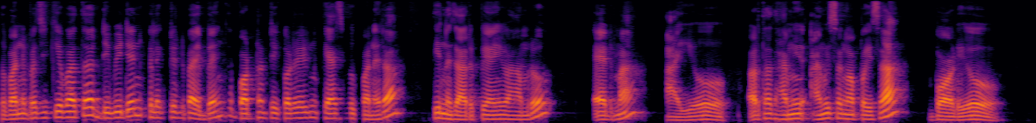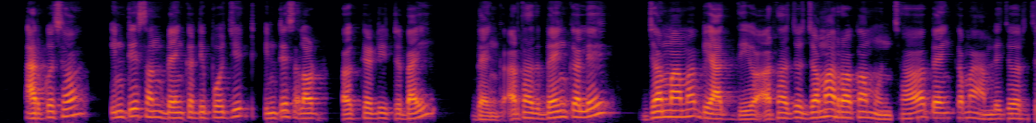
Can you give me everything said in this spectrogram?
त भनेपछि के भयो त? Dividend collected by bank but not recorded in cash भनेर तिन हजार रुपियाँ यो हाम्रो एडमा आयो। अर्थात् हामी हामीसँग पैसा बढ्यो। अर्को छ interest on bank deposit interest allowed credit by bank अर्थात् ब्याङ्कले जम्मामा ब्याज दियो। अर्थात् जो जम्मा रकम हुन्छ ब्याङ्कमा हामीले जो ज,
